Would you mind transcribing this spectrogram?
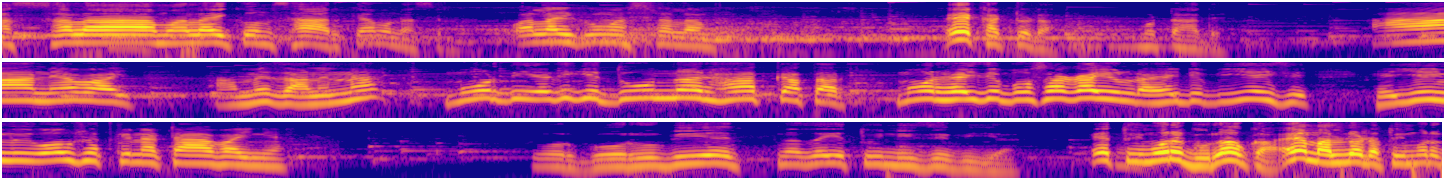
আচ্ছা সালাম আলাইকুম স্যার। কেমন আছেন? ওয়ালাইকুম আসসালাম। এ খাট্টোটা মোটা হাতে। আ নে ভাই আমি জানেন না? মোর দিয়ে এদিকে দুনার হাত কাতার মোর হেই যে বসা গাই উল্টা হেই যে বিয়েছে হেই মুই ঔষধ কেনা টাকা পাই না। তোর গরু বিয়ে না যাই তুই নিজে বিয়া। এ তুই মোরে ঘুরাও কা? এ মাল্লোটা তুই মোরে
